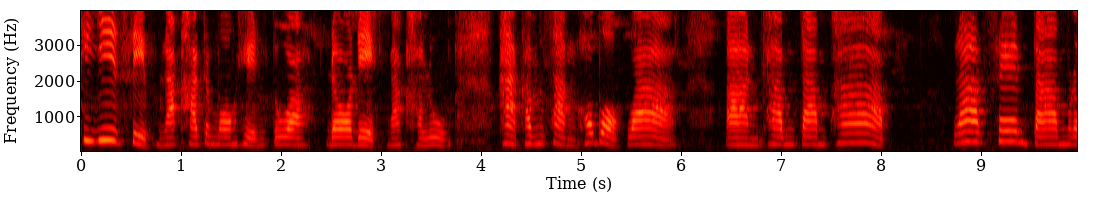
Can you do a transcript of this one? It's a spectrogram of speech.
ที่ 20 นะคะ จะมองเห็นตัวดอเด็กนะคะลูก ค่ะคำสั่งเขาบอกว่า อ่านคำตามภาพ ลากเส้นตามร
